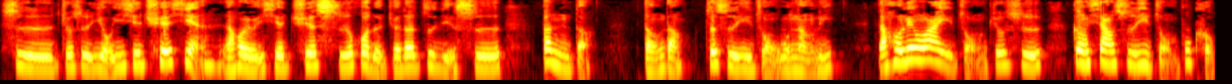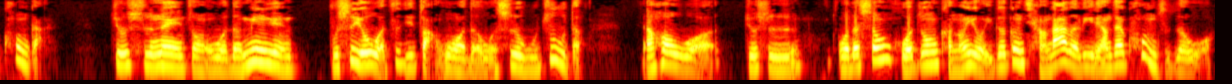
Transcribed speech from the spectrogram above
是就是有一些缺陷，然后有一些缺失，或者觉得自己是笨的等等，这是一种无能力。然后另外一种就是更像是一种不可控感，就是那种我的命运不是由我自己掌握的，我是无助的，然后我。就是我的生活中可能有一个更强大的力量在控制着我，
